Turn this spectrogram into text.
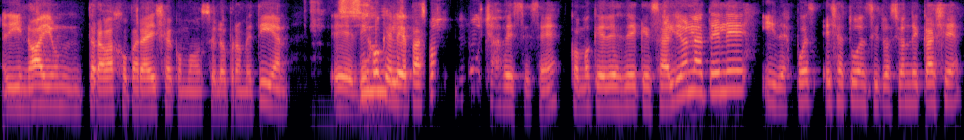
y no hay un trabajo para ella como se lo prometían. Eh, Sí. Dijo que le pasó muchas veces, ¿eh? como que desde que salió en la tele y después ella estuvo en situación de calle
